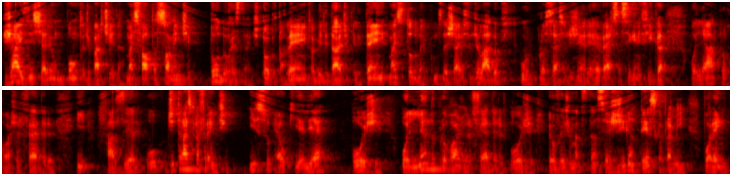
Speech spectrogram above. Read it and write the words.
já existe ali um ponto de partida, mas falta somente todo o restante, todo o talento, habilidade que ele tem, mas tudo bem, vamos deixar isso de lado. O processo de engenharia reversa significa olhar para o Roger Federer e fazer o de trás para frente. Isso é o que ele é hoje. Olhando para o Roger Federer hoje, eu vejo uma distância gigantesca para mim. Porém,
